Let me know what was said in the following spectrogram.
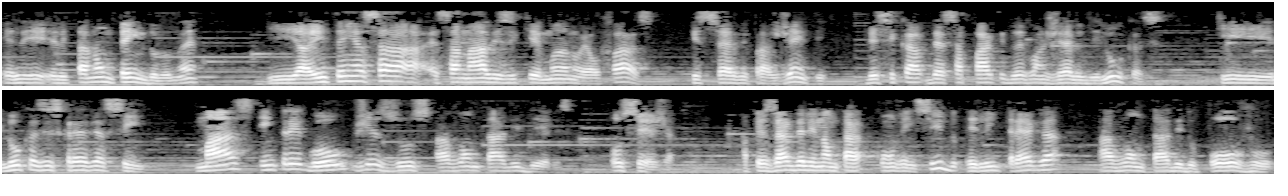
ele está num pêndulo, né? E aí tem essa, essa análise que Emmanuel faz, que serve para a gente, desse, dessa parte do Evangelho de Lucas, que Lucas escreve assim: Mas entregou Jesus à vontade deles. Ou seja, apesar dele não estar tá convencido, ele entrega à vontade do povo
